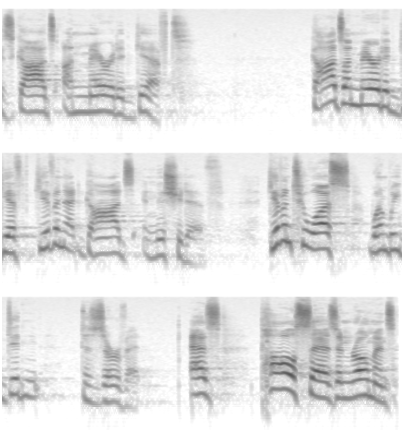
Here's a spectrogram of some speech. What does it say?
is God's unmerited gift. God's unmerited gift given at God's initiative, given to us when we didn't deserve it. As Paul says in Romans,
